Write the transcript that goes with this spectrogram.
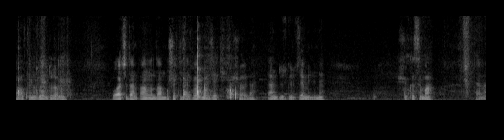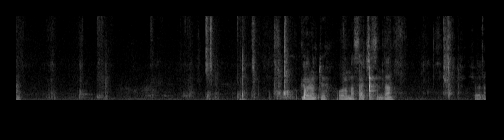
altını dolduralım. Bu açıdan alnından bu şekilde görünecek. Şöyle en düzgün zeminini şu kısma hemen görüntü olması açısından şöyle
